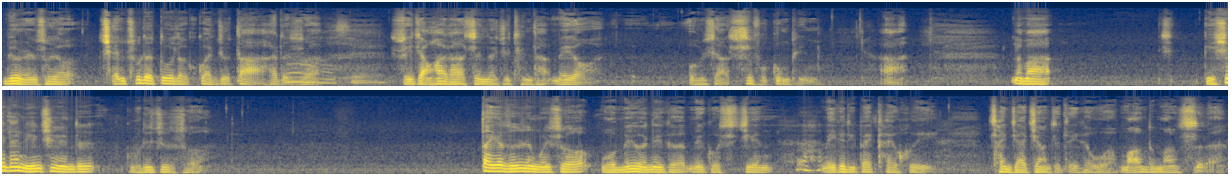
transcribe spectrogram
没有人说要钱出的多了官就大，或者说、哦、谁讲话大声的就听他。没有，我们想是否公平啊？那么给现在年轻人的鼓励就是说，大家都认为说我没有那个美国时间，每个礼拜开会，参加这样子的一个，我忙都忙死了。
